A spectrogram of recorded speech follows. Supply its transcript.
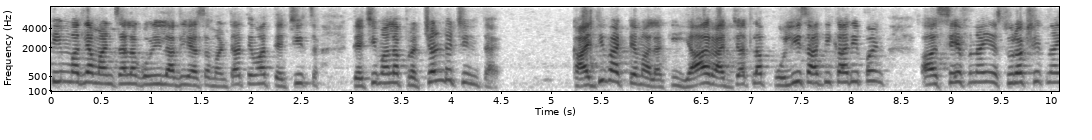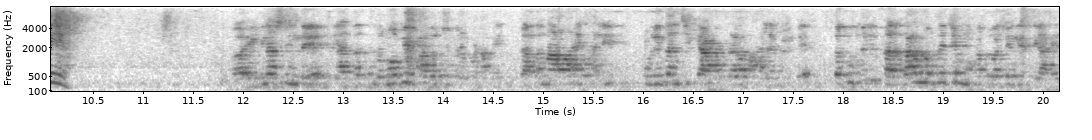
टीम मधल्या माणसाला गोळी लागली असं म्हणतात तेव्हा त्याचीच त्याची मला प्रचंड चिंता आहे. काळजी वाटते मला की या राज्यातला पोलीस अधिकारी पण सेफ नाहीये सुरक्षित नाहीये. एकनाथ शिंदे यांचा धर्मवीर चित्रपट आहे. त्याचं नाव आहे खाली. पोलिसांची कॅट आपल्याला पाहायला मिळते. तर कुठेतरी सरकारमधले जे महत्त्वाचे नेते आहेत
